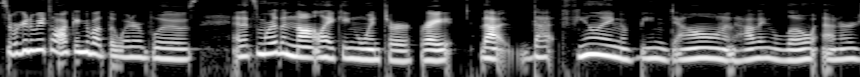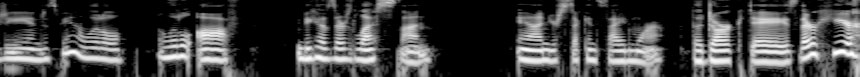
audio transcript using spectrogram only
so, we're going to be talking about the winter blues, and it's more than not liking winter, right? That that feeling of being down and having low energy and just being a little a little off because there's less sun and you're stuck inside more. The dark days, they're here.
